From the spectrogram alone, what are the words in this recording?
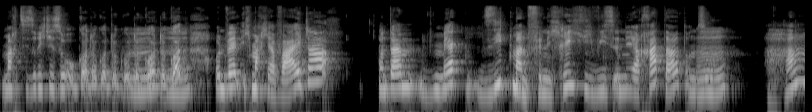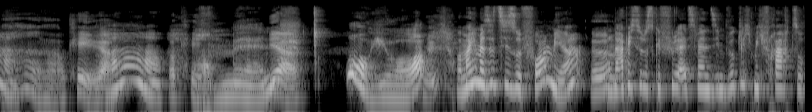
macht sie so richtig so, oh Gott, oh Gott, oh Gott, oh Mhm, Gott, oh Gott. mhm. Und wenn, ich mache ja weiter und dann merkt, sieht man, finde ich, richtig, wie es in ihr rattert und so, Mhm. aha, Ah, okay, ja. ah, Okay. oh Mensch, Ja. Oh ja. Okay. Und manchmal sitzt sie so vor mir Ja. und da habe ich so das Gefühl, als wenn sie wirklich mich fragt, so,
